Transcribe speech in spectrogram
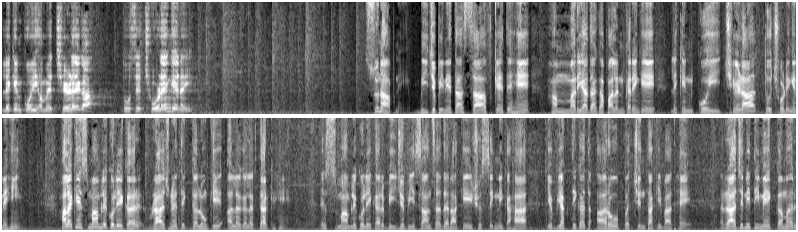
लेकिन कोई हमें छेड़ेगा तो उसे छोड़ेंगे नहीं। सुना आपने, बीजेपी नेता साफ़ कहते हैं हम मर्यादा का पालन करेंगे, लेकिन कोई छेड़ा तो छोड़ेंगे नहीं। हालाँकि इस मामले को लेकर राजनीतिक दलों के अलग अलग तर्क हैं। इस मामले को लेकर बीजेपी सांसद राकेश सिंह ने कहा कि व्यक्तिगत आरोप चिंता की बात है। राजनीति में कमर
